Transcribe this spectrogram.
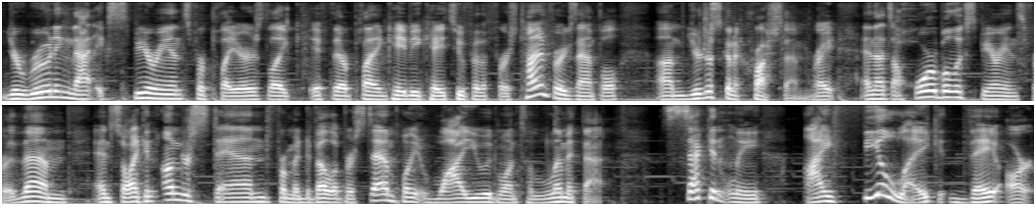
you're ruining that experience for players like if they're playing kvk2 for the first time for example um, you're just going to crush them right? And that's a horrible experience for them. And so I can understand from a developer standpoint why you would want to limit that. Secondly I feel like they are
